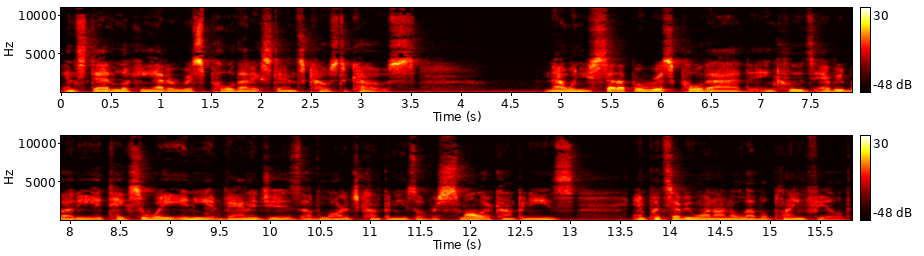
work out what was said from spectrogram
instead, looking at a risk pool that extends coast to coast. Now, when you set up a risk pool that includes everybody, it takes away any advantages of large companies over smaller companies and puts everyone on a level playing field.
